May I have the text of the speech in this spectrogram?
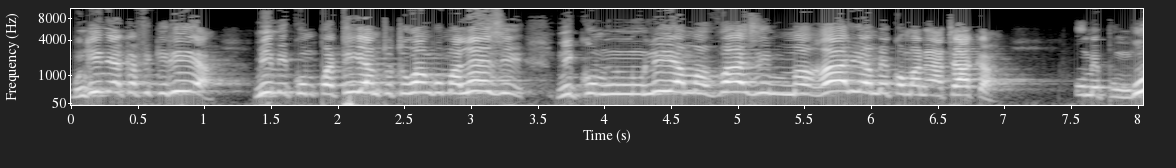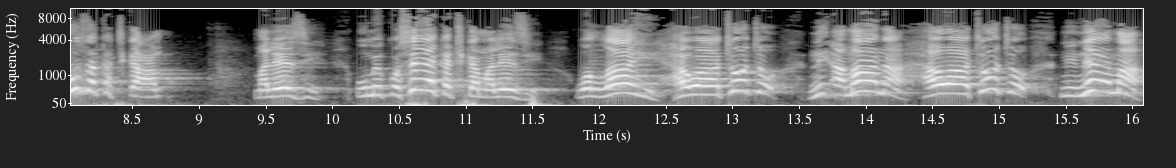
Mwingine akafikiria mimi kumpatia mtoto wangu malezi ni kumnunulia mavazi maghali ambaye kwamba anayataka. Umepunguza katika malezi umekosea katika malezi. Wallahi hawa watoto ni amana hawa watoto ni neema.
